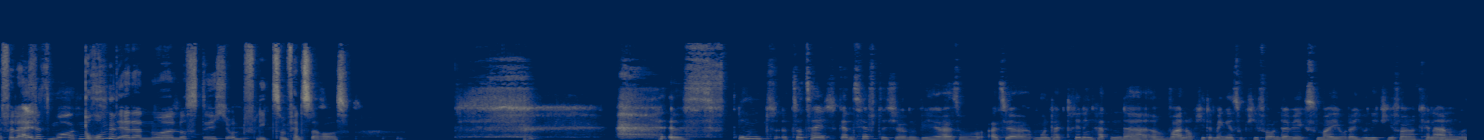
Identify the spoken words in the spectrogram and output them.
Vielleicht brummt er dann nur lustig und fliegt zum Fenster raus. Es brummt zurzeit ganz heftig irgendwie. Also als wir Montag Training hatten, da waren auch jede Menge so Kiefer unterwegs, Mai- oder Junikiefer, keine Ahnung.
